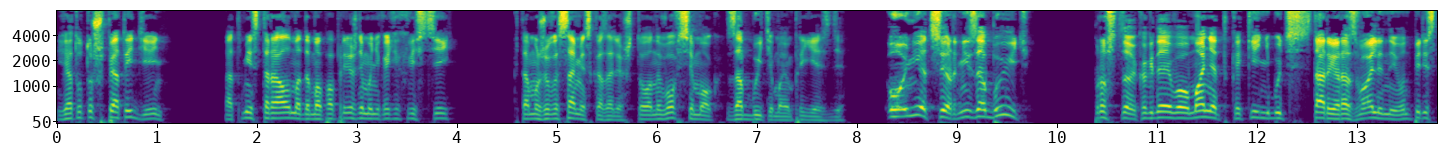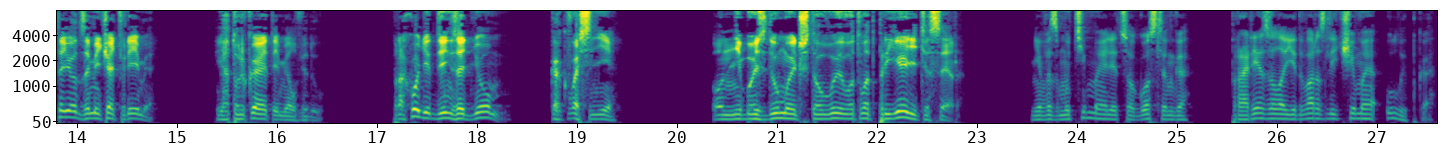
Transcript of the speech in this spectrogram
«Я тут уж пятый день. От мистера Алмадома по-прежнему никаких вестей. К тому же вы сами сказали, что он и вовсе мог забыть о моем приезде». «О, нет, сэр, не забыть! Просто, когда его манят какие-нибудь старые развалины, он перестает замечать время. Я только это имел в виду. Проходит день за днем, как во сне. Он, небось, думает, что вы вот-вот приедете, сэр». Невозмутимое лицо Гослинга прорезала едва различимая улыбка.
